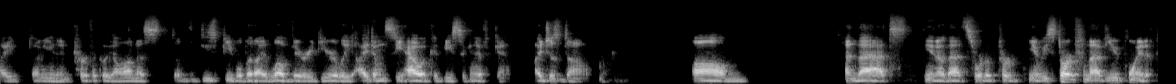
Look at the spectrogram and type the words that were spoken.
I, I mean, and perfectly honest, of these people that I love very dearly, I don't see how it could be significant. I just don't. Um, and that's you know that sort of per, you know we start from that viewpoint of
